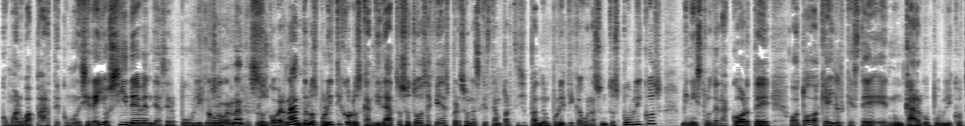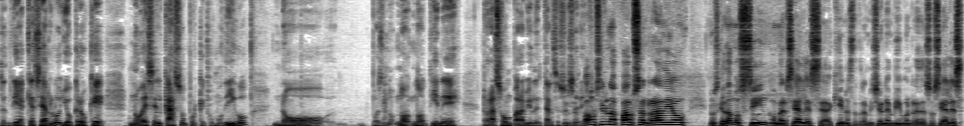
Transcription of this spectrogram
como algo aparte, como decir, ellos sí deben de hacer público los gobernantes. Los gobernantes, los políticos, los candidatos o todas aquellas personas que están participando en política o en asuntos públicos, ministros de la Corte o todo aquel que esté en un cargo público tendría que hacerlo. Yo creo que no es el caso porque, como digo, no pues no, no, no tiene razón para violentarse sus derechos. Vamos a ir a una pausa en radio. Nos quedamos sin comerciales aquí en nuestra transmisión en vivo en redes sociales.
